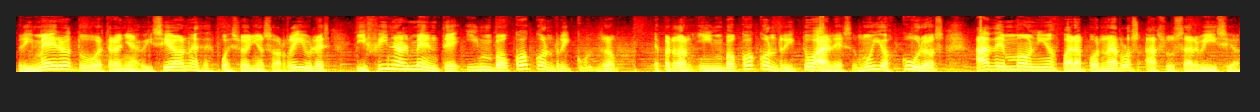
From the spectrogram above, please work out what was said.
Primero tuvo extrañas visiones, después sueños horribles, y finalmente invocó con eh, invocó con rituales muy oscuros a demonios para ponerlos a su servicio.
